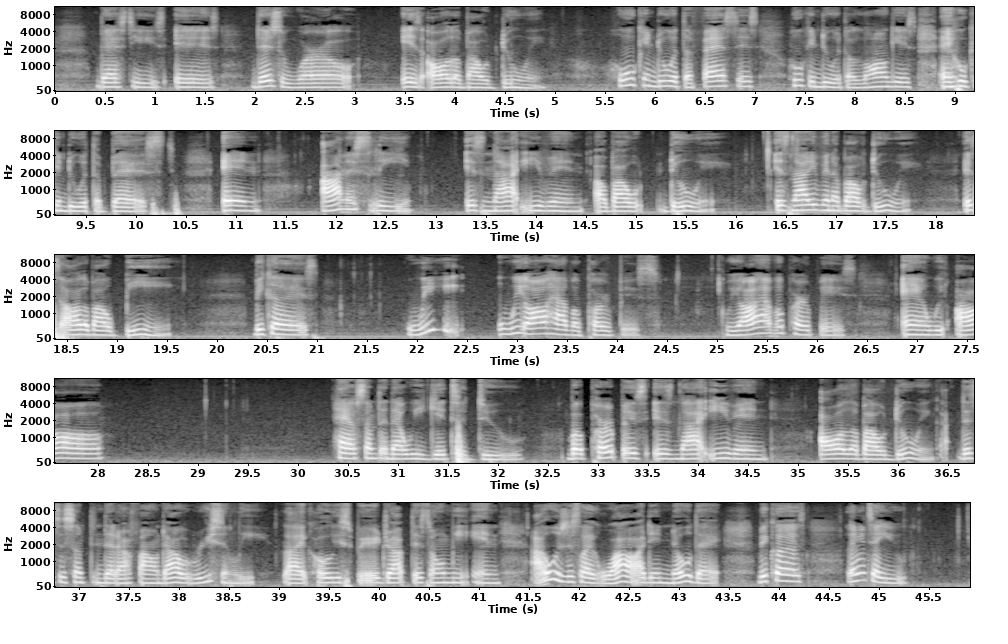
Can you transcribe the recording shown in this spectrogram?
besties, is this world is all about doing. Who can do it the fastest, who can do it the longest, and who can do it the best. And honestly, it's not even about doing. It's not even about doing. It's all about being. Because we we all have a purpose. We all have a purpose and we all have something that we get to do. But purpose is not even all about doing. This is something that I found out recently. Like Holy Spirit dropped this on me and I was just like, "Wow, I didn't know that." Because let me tell you,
